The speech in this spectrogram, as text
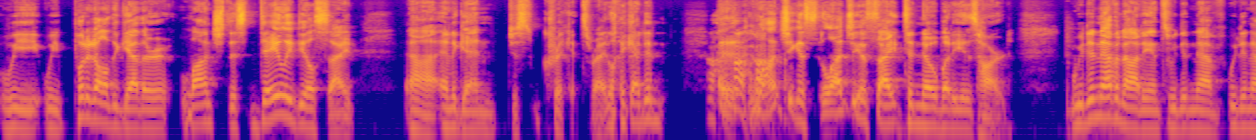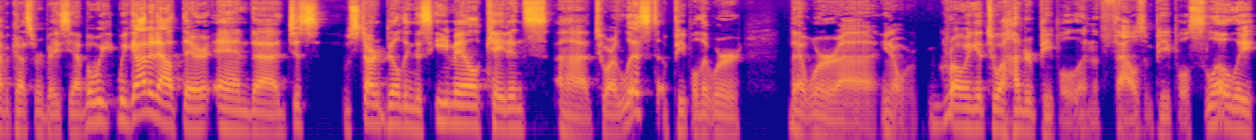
we we put it all together, launched this daily deal site. Uh, and again, just crickets, right? Like I didn't launching a launching a site to nobody is hard. We didn't have an audience. We didn't have we didn't have a customer base yet, but we we got it out there and uh, just started building this email cadence uh, to our list of people that were that were uh, you know growing it to a hundred people and a thousand people slowly,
